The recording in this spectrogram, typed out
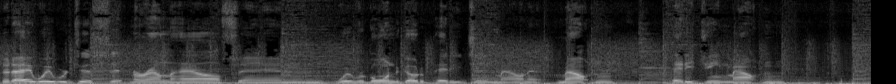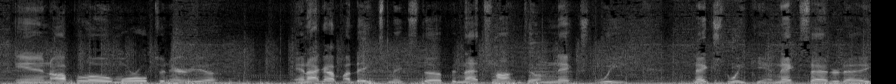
Today we were just sitting around the house and we were going to go to Petit Jean Mountain, Mountain Petit Jean Mountain in Oppelo, Morrilton area. And I got my dates mixed up and that's not until next week. Next weekend, next Saturday,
